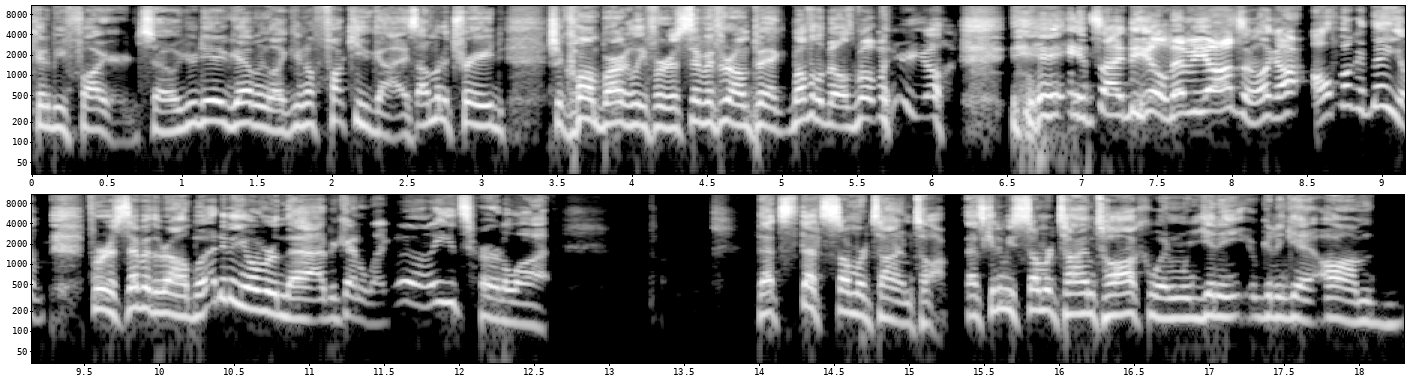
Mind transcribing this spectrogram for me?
going to be fired. So you're David Gettleman, like, you know, fuck you guys. I'm going to trade Saquon Barkley for a seventh round pick. Buffalo Bills, but here you go. Inside deal. That'd be awesome. Like, I'll, I'll fucking take him for a seventh round. But anything over than that, I'd be kind of like, oh, he's hurt a lot. That's that's summertime talk. That's gonna be summertime talk when we're getting we're gonna get um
